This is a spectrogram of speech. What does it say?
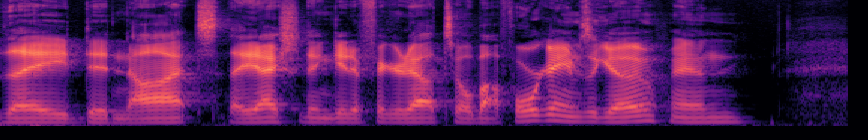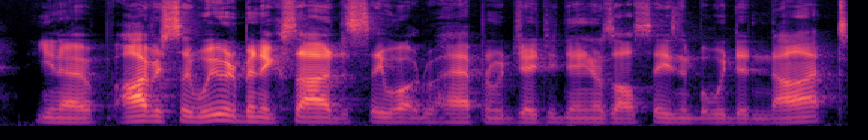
They did not. They actually didn't get it figured out till about four games ago. And, you know, obviously we would have been excited to see what would happen with JT Daniels all season, but we did not.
